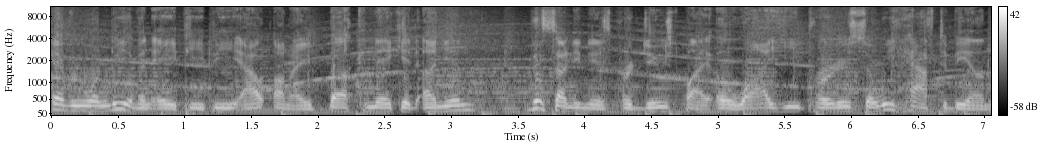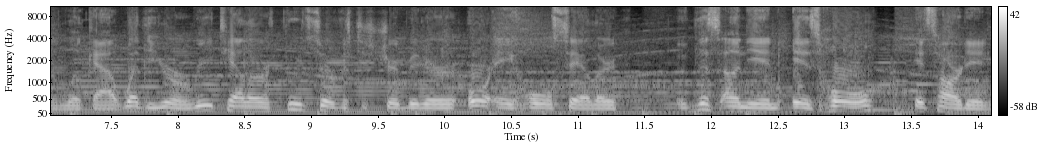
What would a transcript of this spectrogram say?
Everyone, we have an APB out on a buck naked onion. This onion is produced by Owyhee Produce, so we have to be on the lookout. Whether you're a retailer, food service distributor, or a wholesaler, this onion is whole, it's hearted,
